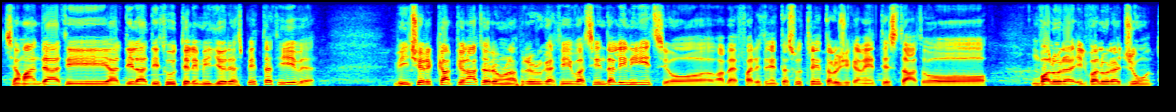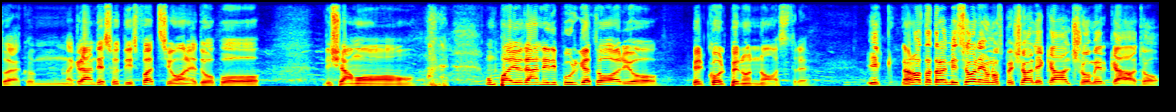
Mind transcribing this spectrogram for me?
siamo andati al di là di tutte le migliori aspettative, vincere il campionato era una prerogativa sin dall'inizio, fare 30 su 30 logicamente è stato valore, il valore aggiunto, ecco. una grande soddisfazione dopo diciamo, un paio d'anni di purgatorio per colpe non nostre. Il, la nostra trasmissione è uno speciale calcio mercato.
